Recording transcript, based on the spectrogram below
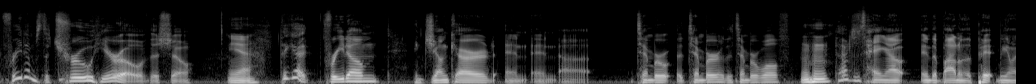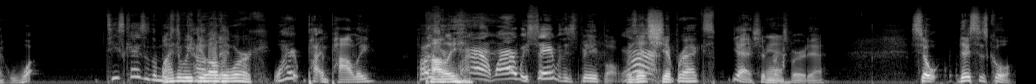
Freedom's the true hero of this show. Yeah. They got Freedom and Junkyard and and uh, Timber uh, Timber the Timberwolf. Mhm. They'll just hang out in the bottom of the pit, being like, "What? These guys are the most. Why do we do all the work? Why? And Polly. Polly. why, why are we saving these people? Is that Shipwrecks? Yeah, Shipwreck's Yeah. bird. Yeah. So this is cool.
